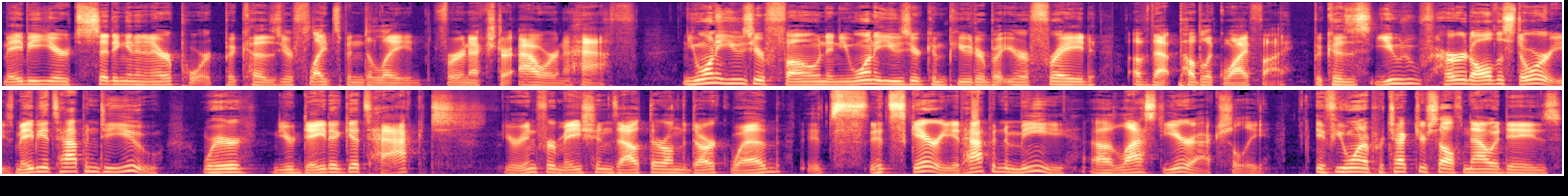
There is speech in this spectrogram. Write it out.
Maybe you're sitting in an airport because your flight's been delayed for an extra hour and a half. You want to use your phone and you want to use your computer, but you're afraid of that public Wi Fi because you've heard all the stories. Maybe it's happened to you where your data gets hacked. Your information's out there on the dark web. It's it's scary. It happened to me uh, last year, actually. If you want to protect yourself nowadays,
